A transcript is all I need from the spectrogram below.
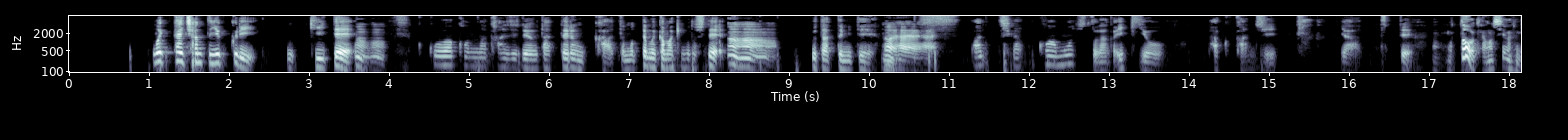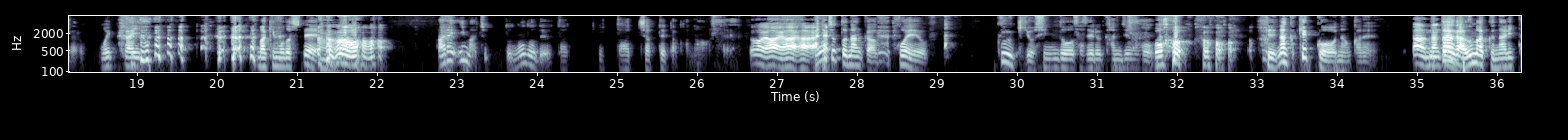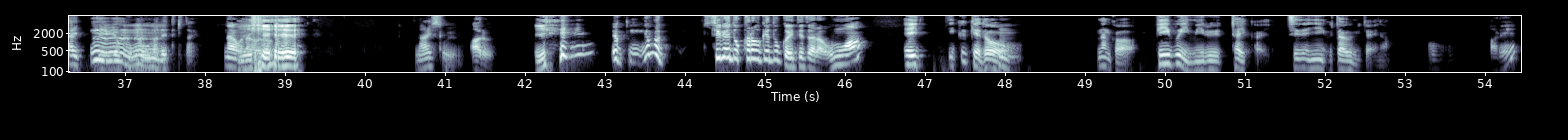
もう一回ちゃんとゆっくり聞いて、うんうん。ここはこんな感じで歌ってるんかと思って、もう一回巻き戻して、うんうんうん。歌ってみて、はいはいはい。あ、違う、ここはもうちょっとなんか息を吐く感じ。や、つって、音を楽しむんだろもう一回 巻き戻して、うんあれ、今ちょっと喉で歌歌っちゃってたかなみたいはいはいはいな。はい。もうちょっとなんか声を、空気を振動させる感じの方おで、なんか結構なんかね、あ、なんか、歌が上手くなりたいっていう欲望が出てきたよ。なるほど。えない？そういうの。ある。えややっぱ、知り合いとカラオケとか行ってたら思わん？え、い行くけど、うん。なんか、PV 見る大会、ついでに歌うみたいな。あれ？い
